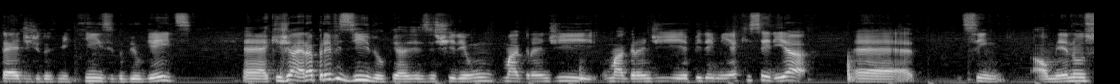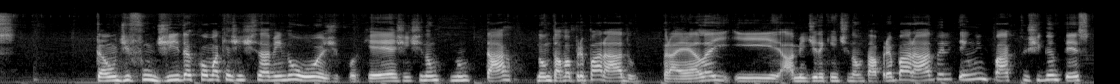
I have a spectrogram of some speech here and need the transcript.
TED de 2015 do Bill Gates, é, que já era previsível que existiria um, uma, grande, uma grande epidemia que seria é, sim, ao menos tão difundida como a que a gente está vendo hoje, porque a gente não não tá não estava preparado para ela e, e à medida que a gente não está preparado, ele tem um impacto gigantesco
